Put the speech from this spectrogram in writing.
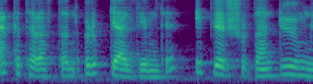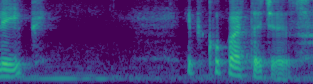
Arka taraftan örüp geldiğimde ipleri şuradan düğümleyip ipi kopartacağız.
